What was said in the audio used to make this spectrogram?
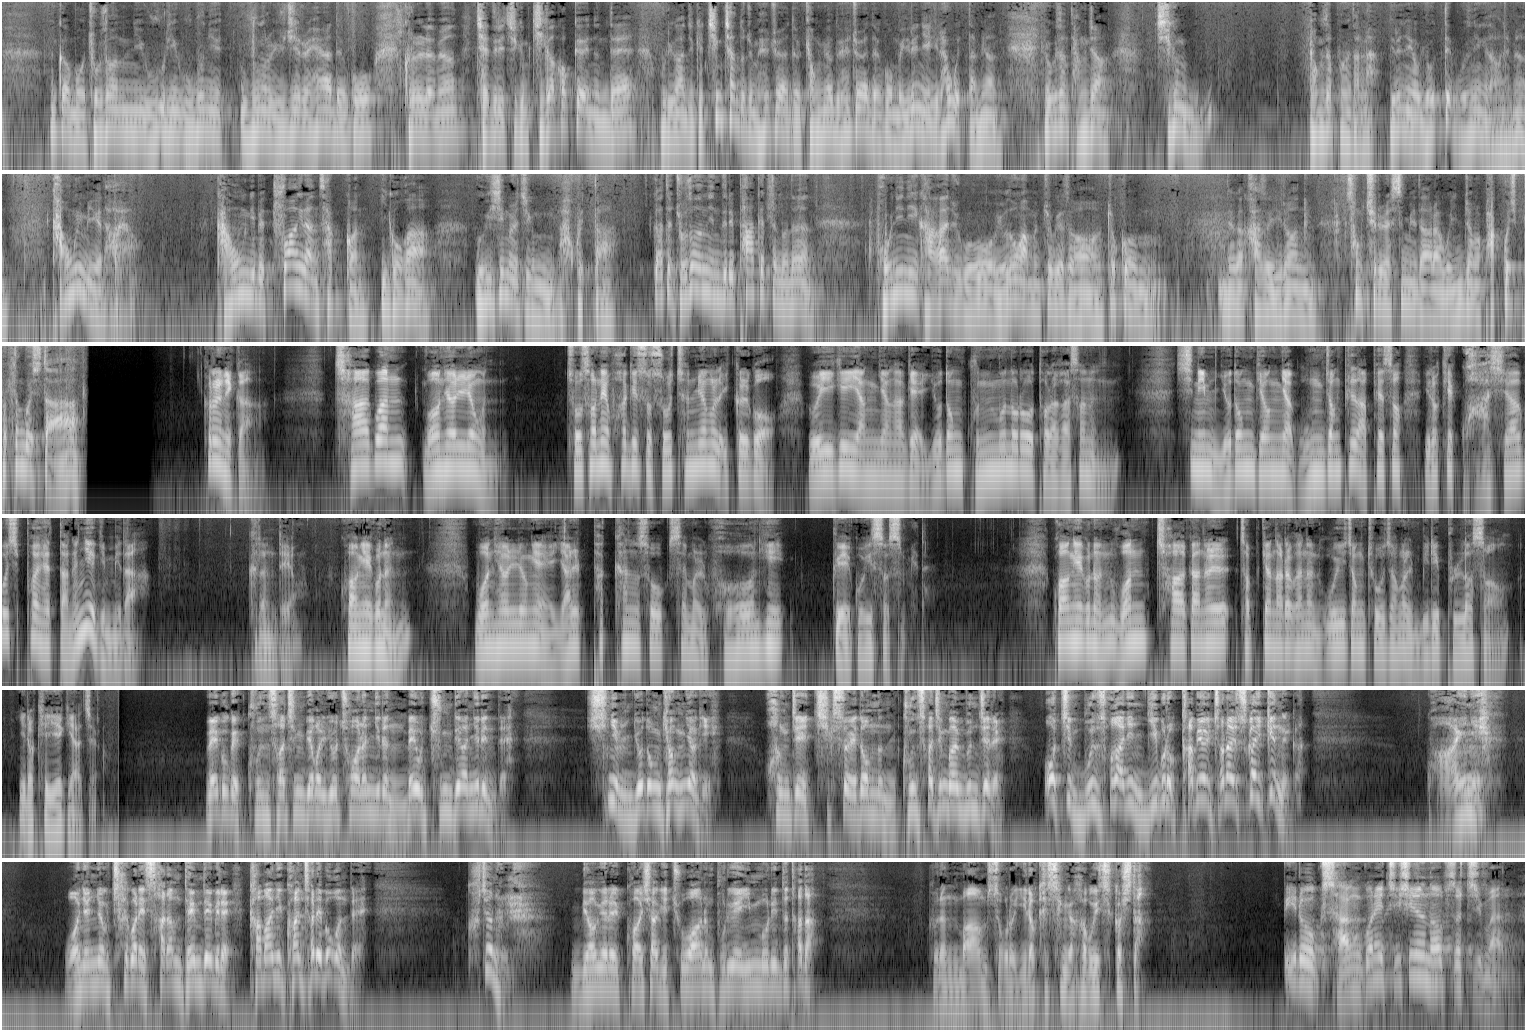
그러니까 뭐 조선이 우리 우군이 우군으로 유지를 해야 되고 그러려면 쟤들이 지금 기가 꺾여 있는데 우리가 이렇게 칭찬도 좀 해줘야 되고 격려도 해줘야 되고 뭐 이런 얘기를 하고 있다면 여기선 당장 지금 병사 보여달라 이런 얘기가 요때 무슨 얘기가 나오냐면 강홍립 얘기가 나와요. 강홍립의 투항이라는 사건 이거가 의심을 지금 하고 있다. 그러니까 하여튼 조선인들이 파악했던 거는 본인이 가가지고 요동암문 쪽에서 조금 내가 가서 이런 성취를 했습니다라고 인정을 받고 싶었던 것이다. 그러니까 차관 원현룡은 조선의 화기수 수천 명을 이끌고 의기양양하게 요동 군문으로 돌아가서는 신임 요동 경략 웅정필 앞에서 이렇게 과시하고 싶어 했다는 얘기입니다. 그런데요, 광해군은 원현룡의 얄팍한 속셈을 훤히 꿰고 있었습니다. 광해군은 원차관을 접견하러 가는 우의정 조정을 미리 불러서 이렇게 얘기하죠. 외국의 군사 징병을 요청하는 일은 매우 중대한 일인데 신임 요동 경력이 황제의 직서에도 없는 군사 징발 문제를 어찌 문서가 아닌 입으로 가벼이 전할 수가 있겠는가? 과인이 원현령 차관의 사람 됨됨이를 가만히 관찰해 보건대 그저는 명예를 과시하기 좋아하는 부류의 인물인 듯하다. 그는 마음속으로 이렇게 생각하고 있을 것이다. 비록 상관의 지시는 없었지만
